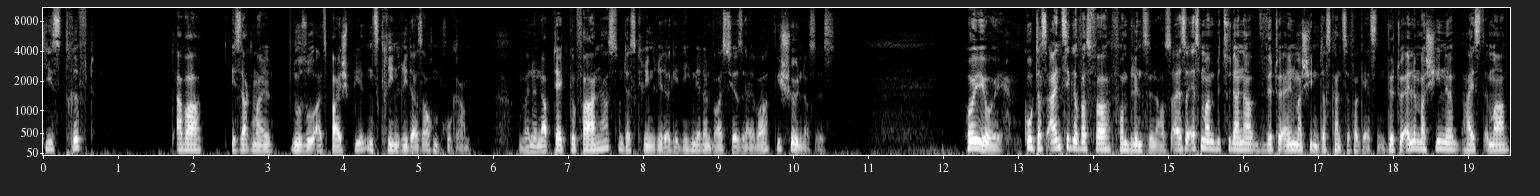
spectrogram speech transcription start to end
die es trifft, aber ich sag mal, nur so als Beispiel, ein Screenreader ist auch ein Programm. Und wenn du ein Update gefahren hast und der Screenreader geht nicht mehr, dann weißt du ja selber, wie schön das ist. Huiui. Gut, das Einzige, was wir vom Blinzeln aus. Also erstmal zu deiner virtuellen Maschine, das kannst du vergessen. Virtuelle Maschine heißt immer,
